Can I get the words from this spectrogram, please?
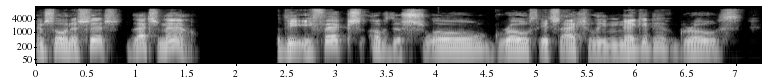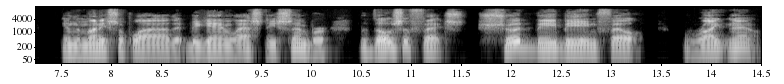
And so, in a sense, that's now. The effects of the slow growth, it's actually negative growth in the money supply that began last December, those effects should be being felt right now,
